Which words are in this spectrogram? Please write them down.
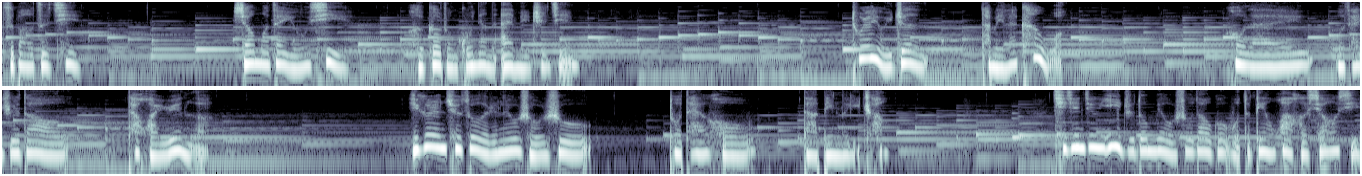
自暴自弃，消磨在游戏和各种姑娘的暧昧之间。突然有一阵，他没来看我。后来我才知道，她怀孕了，一个人去做了人流手术，堕胎后大病了一场。期间竟一直都没有收到过我的电话和消息。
